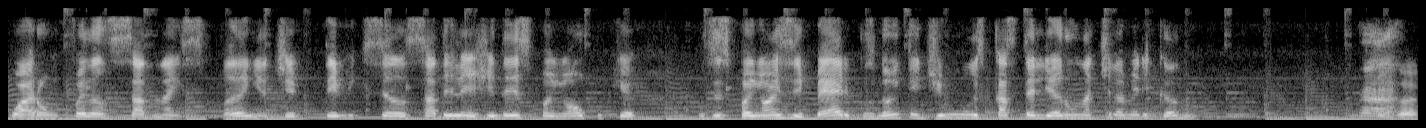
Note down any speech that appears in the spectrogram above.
Cuarón foi lançado na Espanha, teve, teve que ser lançado em legenda em espanhol porque os espanhóis ibéricos não entendiam o castelhano latino-americano. É.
